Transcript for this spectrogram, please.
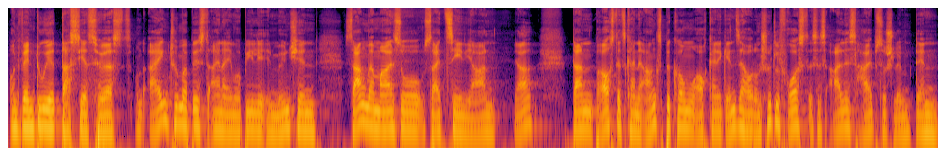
Und wenn du das jetzt hörst und Eigentümer bist einer Immobilie in München, sagen wir mal so seit zehn Jahren, ja, dann brauchst du jetzt keine Angst bekommen, auch keine Gänsehaut und Schüttelfrost. Es ist alles halb so schlimm, denn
